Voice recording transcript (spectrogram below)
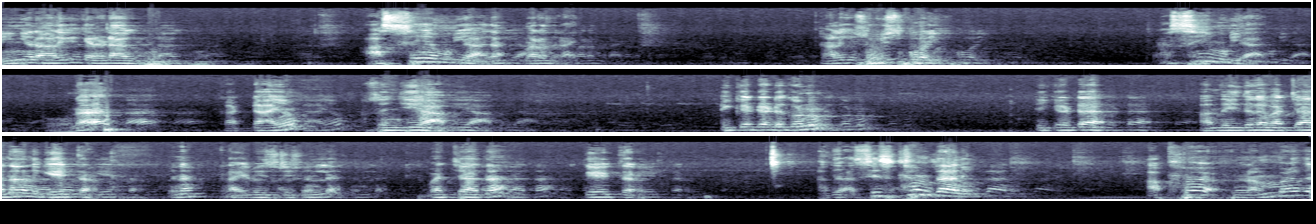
நீங்க நாளைக்கு கனடாவுக்கு போங்க. அசைய முடியாத? மறந்துடாய். நாளைக்கு சுவிஸ் போறீங்க. அசைய முடியாது. போனா கட்டாயம் செஞ்சே ஆகும் டிக்கெட் எடுக்கணும். டிக்கெட்டை அந்த இதுல வச்சாதான் அந்த கேட் தரும் என்ன? ரயில்வே ஸ்டேஷன்ல வச்சாதான் கேட் தரும் அது சிஸ்டம் தானே. அப்ப நம்மளது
